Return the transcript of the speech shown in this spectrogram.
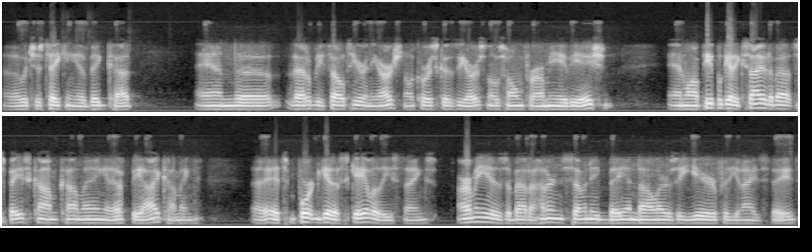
uh, which is taking a big cut, and uh, that'll be felt here in the Arsenal, of course, because the Arsenal is home for Army aviation. And while people get excited about Spacecom coming and FBI coming, uh, it's important to get a scale of these things. Army is about 170 billion dollars a year for the United States.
